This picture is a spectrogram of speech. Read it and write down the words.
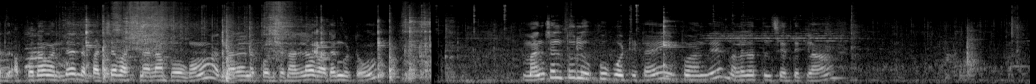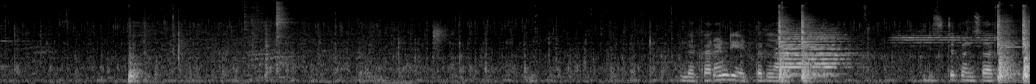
அது அப்போ தான் வந்து அந்த பச்சை வாசனைலாம் போகும். அதனால் எனக்கு கொஞ்சம் நல்லா வதங்கட்டும். மஞ்சள் தூள் உப்பு போட்டுட்டேன். இப்போ வந்து மிளகாத்தூள் சேர்த்துக்கலாம். இந்த கரண்டி எடுத்துடலாம். டிஸ்டர்பன்ஸாக இருக்கு.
